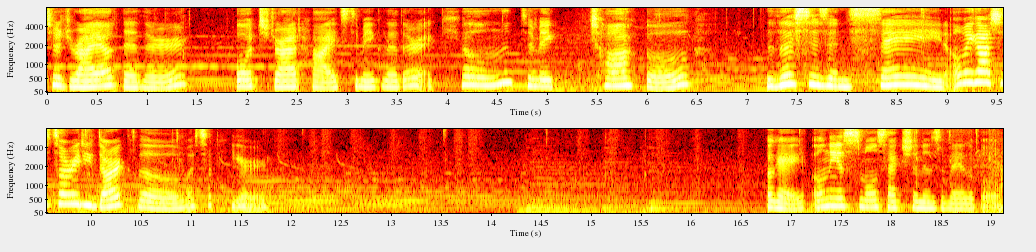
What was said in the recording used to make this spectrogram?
to dry out leather, or to dry out hides to make leather, a kiln to make charcoal. This is insane. Oh my gosh, it's already dark though. What's up here? Okay, only a small section is available.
